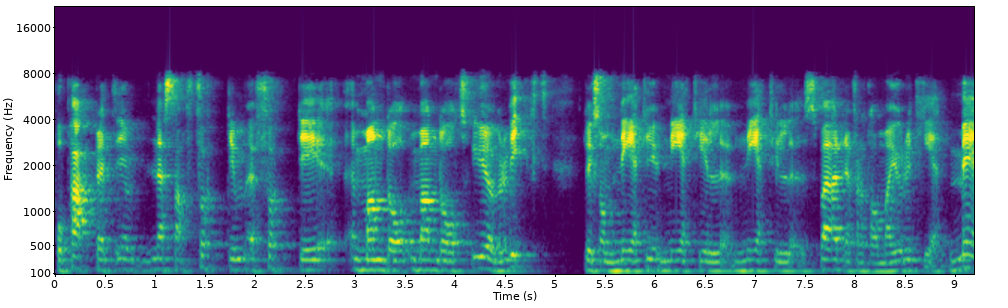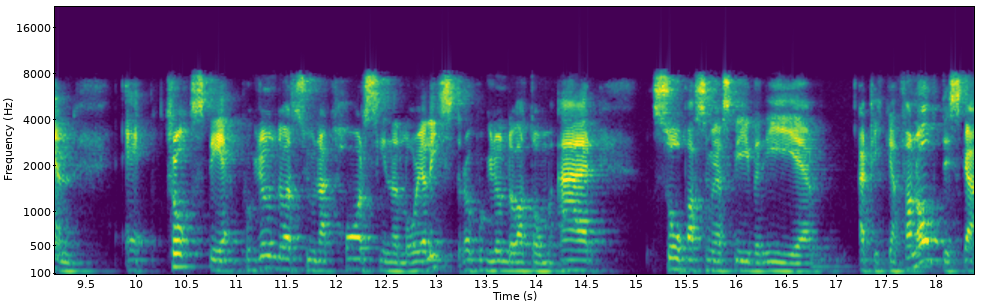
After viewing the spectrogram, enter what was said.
på pappret nästan 40, 40 mandat, mandats övervikt liksom ner till, ner till, ner till spärren för att ha majoritet. Men eh, trots det, på grund av att Sunak har sina lojalister och på grund av att de är så pass som jag skriver i eh, artikeln fanatiska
